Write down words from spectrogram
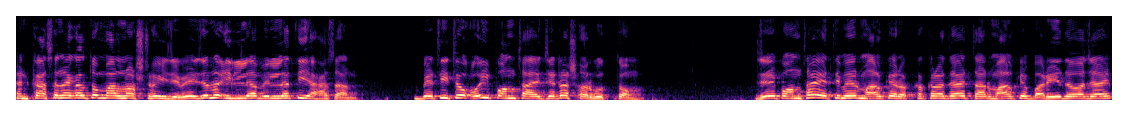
And কাছে না গেলে তো মাল নষ্ট হয়ে যাবে। এই জন্য ইল্লা বিল্লাতি হাসান, ব্যতীত ওই পন্থায় যেটা সর্বোত্তম। যে পন্থায় এতিমের মালকে রক্ষা করা যায়, তার মালকে বাড়িয়ে দেওয়া যায়,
